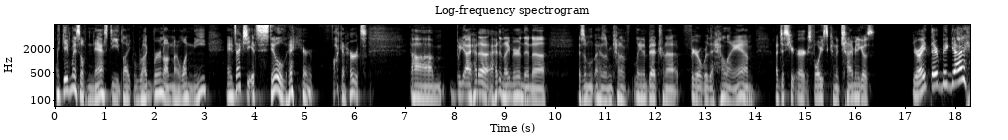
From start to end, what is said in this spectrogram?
I gave myself nasty like rug burn on my one knee, and it's actually it's still there. It fucking hurts. Um, but yeah, I had a I had a nightmare, and then uh, as I'm as I'm kind of laying in bed trying to figure out where the hell I am, I just hear Eric's voice kind of chime in. He goes, you right there, big guy?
